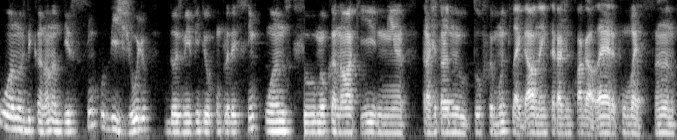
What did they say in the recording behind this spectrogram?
5 anos de canal, no dia 5 de julho de 2021 eu completei 5 anos do meu canal aqui, minha trajetória no YouTube foi muito legal, né, interagindo com a galera, conversando.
